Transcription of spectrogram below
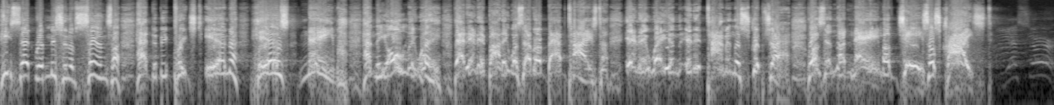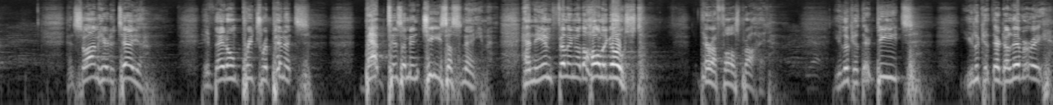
He said remission of sins had to be preached in His name. And the only way that anybody was ever baptized, any way, in any time in the scripture, was in the name of Jesus Christ. Yes, sir. And so I'm here to tell you if they don't preach repentance, baptism in Jesus' name, and the infilling of the Holy Ghost, they're a false prophet. You look at their deeds, you look at their delivery,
